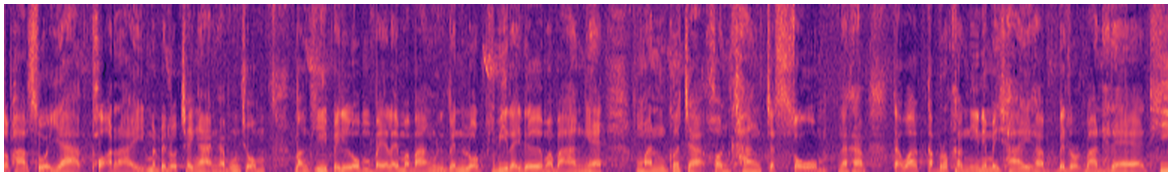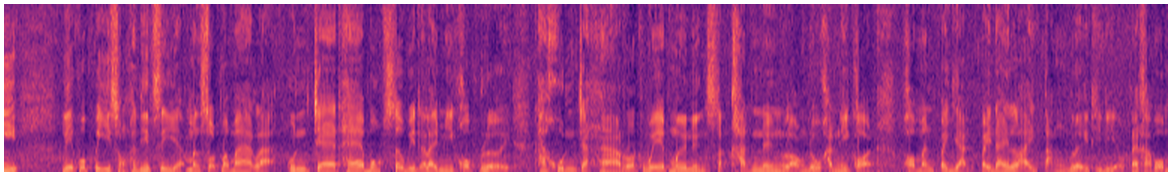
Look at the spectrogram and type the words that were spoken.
สภาพสวยยาก เพราะอะไรมันเป็นรถใช้งานครับคุณผู้ชม บางทีไปล้มไปอะไรมาบ้าง หรือเป็นรถพี่ๆไรเดอร์มาบ้างอย่างเงี้ยมันก็จะค่อนข้างจะโสมนะครับแต่ว่ากับรถคันนี้เนี่ยไม่ใช่ครับเป็นรถบ้านแท้ๆที่เรียกว่าปี 2024อะมันสดมากๆละกุญแจแท้บุ๊กเซอร์วิสอะไรมีครบเลย ถ้าคุณจะหารถเวฟมือหนึ่งสักคันหนึ่งลองดูคันนี้ก่อน เพราะมันประหยัดไปได้หลายตังค์เลยทีเดียวนะครับผม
